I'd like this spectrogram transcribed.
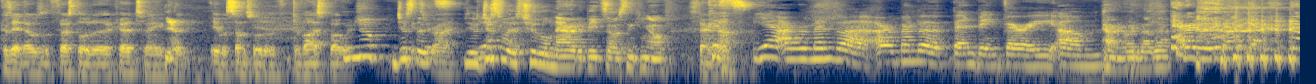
Because yeah, that was the first thought that occurred to me. Yeah. That it was some sort of device by which Nope, just the, could try. you know, just for those two little narrative beats I was thinking of. Fair enough. Because yeah, I remember I remember Ben being very um, Paranoid about that. paranoid about it. Yeah. No,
